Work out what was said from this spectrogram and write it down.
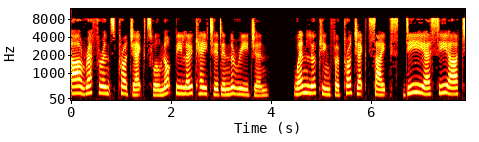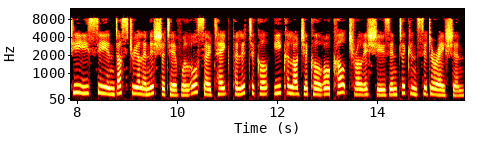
Our reference projects will not be located in the region. When looking for project sites, DESERTEC Industrial Initiative will also take political, ecological or cultural issues into consideration.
